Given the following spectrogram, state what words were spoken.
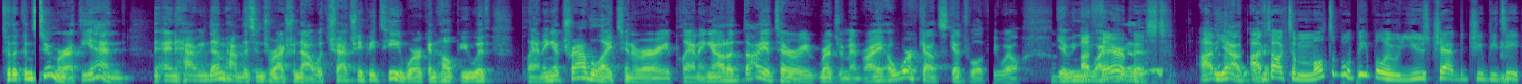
to the consumer at the end and having them have this interaction now with ChatGPT, where it can help you with planning a travel itinerary, planning out a dietary regimen, right? A workout schedule, if you will, giving you a therapist. I've, yeah, I've talked to multiple people who use ChatGPT.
